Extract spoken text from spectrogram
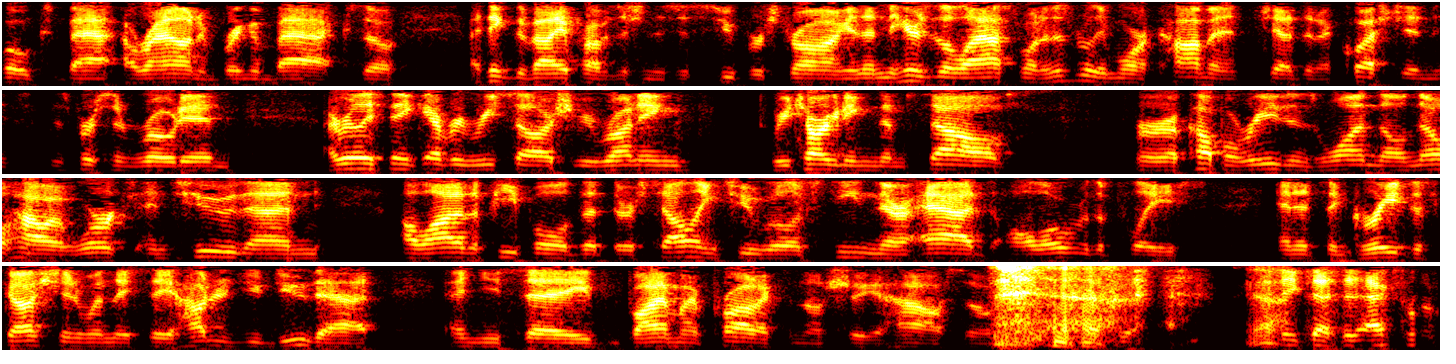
folks back around and bring them back. So I think the value proposition is just super strong. And then here's the last one, and this is really more a comment, Chad, than a question. This person wrote in, I really think every reseller should be running retargeting themselves for a couple reasons. One, they'll know how it works, and two, then a lot of the people that they're selling to will have seen their ads all over the place, and it's a great discussion when they say, how did you do that? And you say, buy my product, and I'll show you how. So yeah. I think that's an excellent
